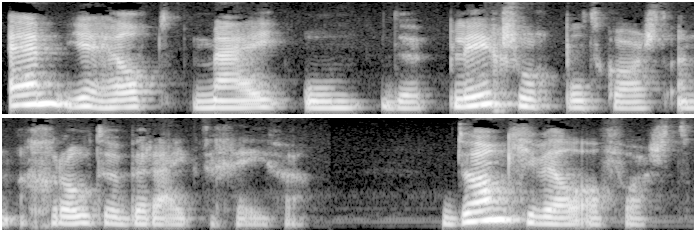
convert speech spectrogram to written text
En je helpt mij om de Pleegzorgpodcast een groter bereik te geven. Dank je wel alvast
